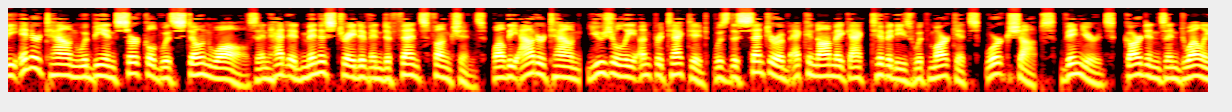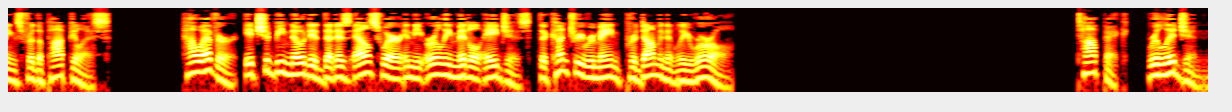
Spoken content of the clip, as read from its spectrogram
The inner town would be encircled with stone walls and had administrative and defense functions, while the outer town, usually unprotected, was the center of economic activities with markets, workshops, vineyards, gardens and dwellings for the populace. However, it should be noted that as elsewhere in the early Middle Ages, the country remained predominantly rural. Religion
